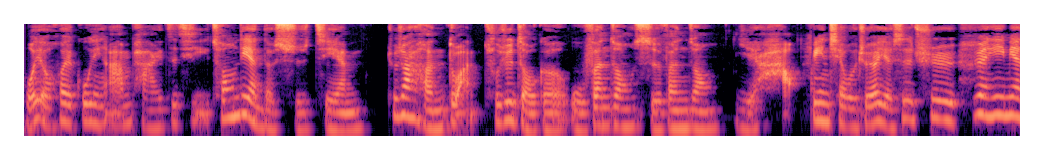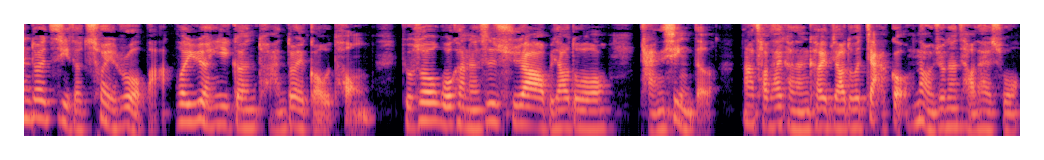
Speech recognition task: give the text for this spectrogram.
我也会固定安排自己充电的时间，就算很短，出去走个五分钟、十分钟也好，并且我觉得也是去愿意面对自己的脆弱吧，会愿意跟团队沟通，比如说我可能是需要比较多弹性的，那曹太可能可以比较多架构，那我就跟曹太说。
